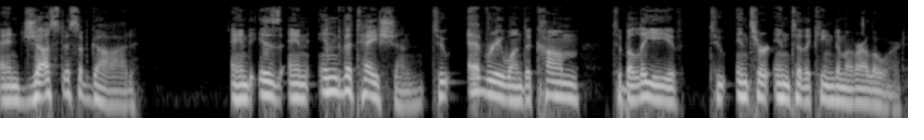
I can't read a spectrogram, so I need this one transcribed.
and justice of God and is an invitation to everyone to come to believe, to enter into the kingdom of our Lord.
